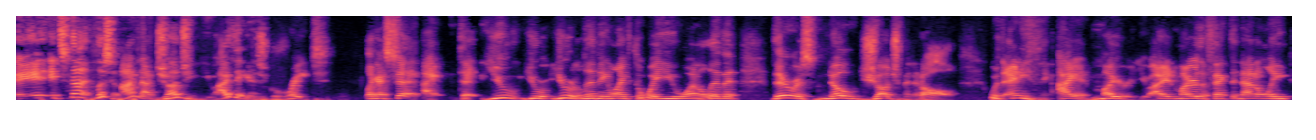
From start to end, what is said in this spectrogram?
it- It's not. Listen, I'm not judging you. I think it's great. Like I said, I that you you're you're living life the way you want to live it. There is no judgment at all with anything. I admire you. I admire the fact that not only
